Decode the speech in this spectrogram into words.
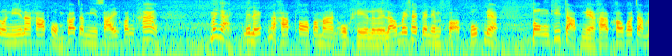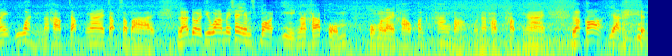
ตัวนี้นะครับผมก็จะมีไซส์ค่อนข้างไม่ใหญ่ไม่เล็กนะครับพอประมาณโอเคเลย แล้วไม่ใช่เป็น M Sport ปุ๊บเนี่ย ตรงที่จับเนี่ยครับเขาก็จะไม่อ้วนนะครับ จับง่ายจับสบาย แล้วโดยที่ว่าไม่ใช่ M Sport อีกนะครับผมพวงมาลัยเขาค่อนข้างเบานะครับขับง่าย แล้วก็อยากเห็น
